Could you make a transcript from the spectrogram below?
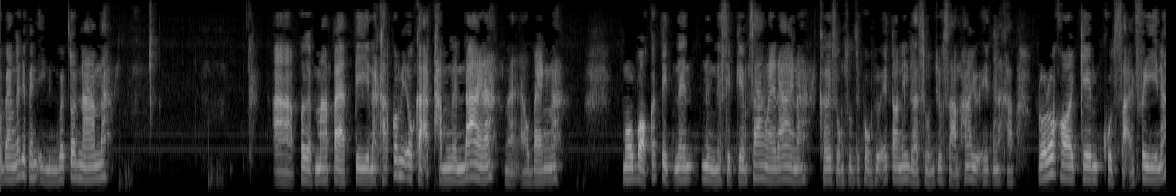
L Bank ก็จะเป็นอีกหนึ่งเว็บต้นน้ำนะ เปิดมา 8 ปีนะครับ ก็มีโอกาสทำเงินได้นะนะ L Bank นะ โมบอกก็ติดในหนึ่งในสิบเกมสร้างรายได้นะ เคยสูงสุด 16 US ตอนนี้เหลือ 0.35 US นะครับโรโรคอยเกมขุดสายฟรีนะ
